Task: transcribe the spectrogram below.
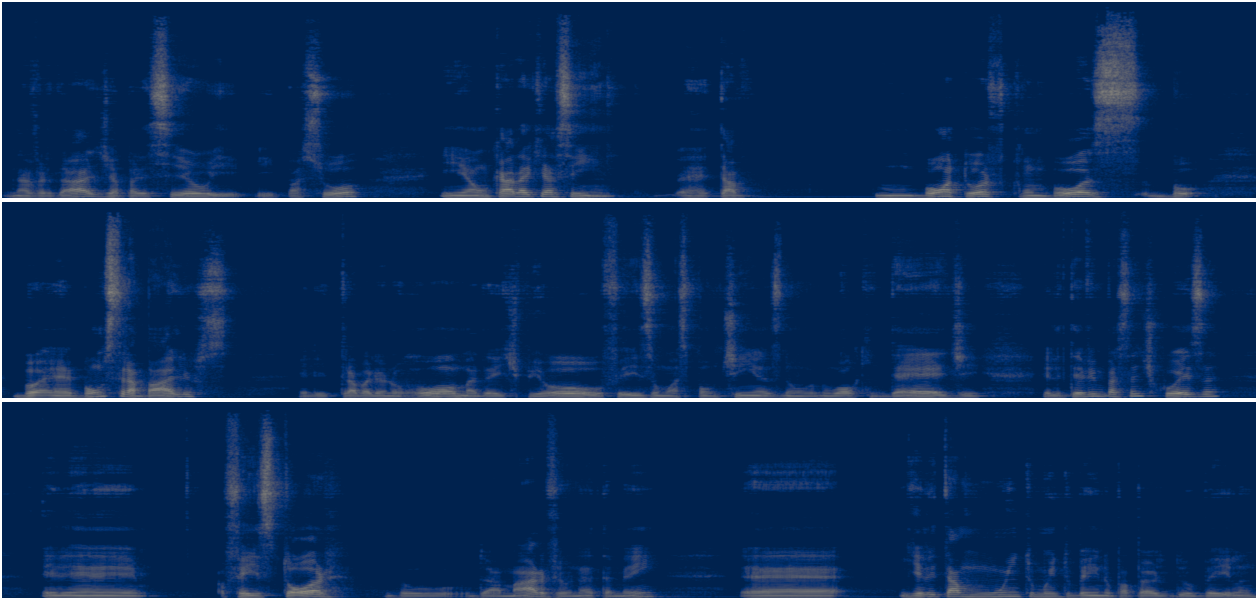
na verdade, apareceu e, e, passou. E é um cara que, assim, é, tá um bom ator, com boas, bo, bo, é, bons trabalhos. Ele trabalhou no Roma, da HBO, fez umas pontinhas no, no Walking Dead. Ele teve bastante coisa. Ele é, fez Thor do, da Marvel, né, também. É, e ele está muito, muito bem no papel do Balan.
